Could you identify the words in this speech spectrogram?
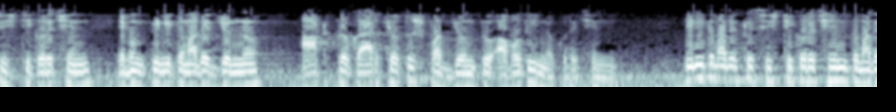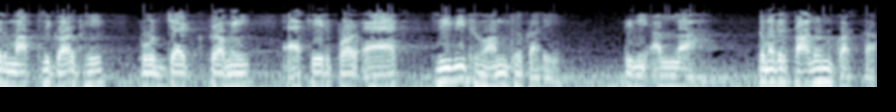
সৃষ্টি করেছেন এবং তিনি তোমাদের জন্য আট প্রকার চতুষ্পদ জন্তু অবতীর্ণ করেছেন। তিনি তোমাদেরকে সৃষ্টি করেছেন তোমাদের মাতৃগর্ভে, পর্যায়ক্রমে, একের পর এক, ত্রিবিধ অন্ধকারে। তিনি আল্লাহ, তোমাদের পালন কর্তা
